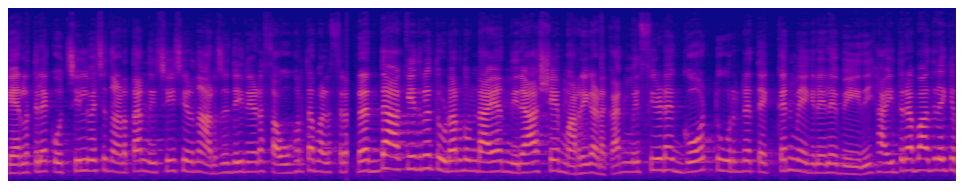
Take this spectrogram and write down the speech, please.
കേരളത്തിലെ കൊച്ചിയിൽ വെച്ച് നടത്താൻ നിശ്ചയിച്ചിരുന്ന അർജന്റീനയുടെ സൗഹൃദ മത്സരം റദ്ദാക്കിയതിനെ തുടർന്നുണ്ടായ നിരാശയെ മറികടക്കാൻ മെസ്സിയുടെ ഗോഡ് ടൂറിന്റെ തെക്കൻ മേഖലയിലെ വേദി ഹൈദരാബാദിലേക്ക്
